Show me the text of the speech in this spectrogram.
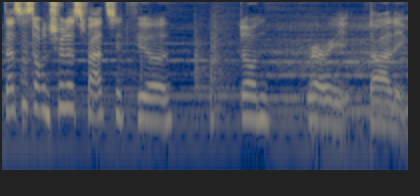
das ist doch ein schönes Fazit für Don't Worry, Darling.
